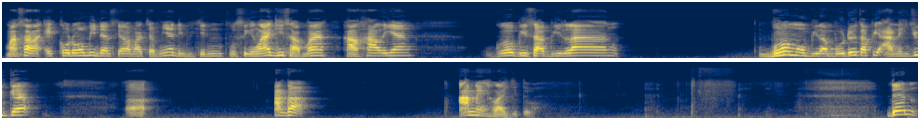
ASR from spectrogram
masalah ekonomi dan segala macamnya dibikin pusing lagi sama hal-hal yang gue bisa bilang gue mau bilang bodoh tapi aneh juga uh, agak aneh lah gitu Dan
